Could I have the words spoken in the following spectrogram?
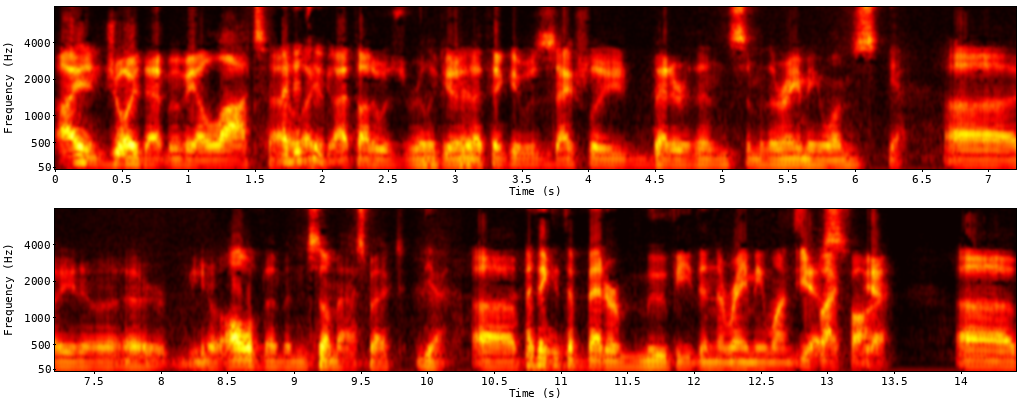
I enjoyed that movie a lot. Uh, I did like, too. I thought it was really I good. too. I think it was actually better than some of the Raimi ones. Yeah. Uh, you know, or, you know, all of them in some aspect. Yeah, Uh, I think it's a better movie than the Raimi ones yes, by far. Yeah. Uh,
